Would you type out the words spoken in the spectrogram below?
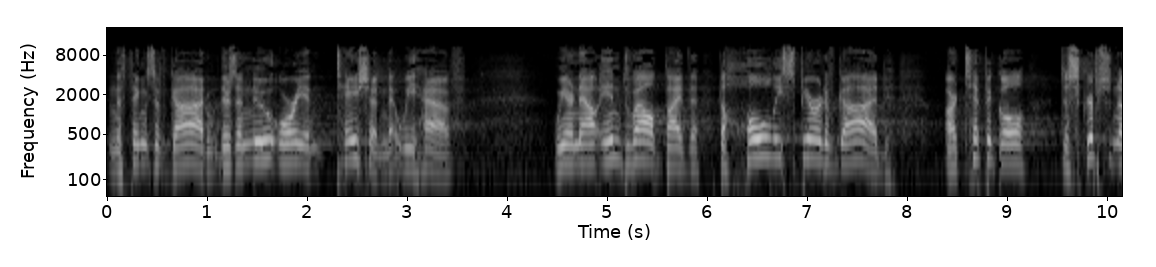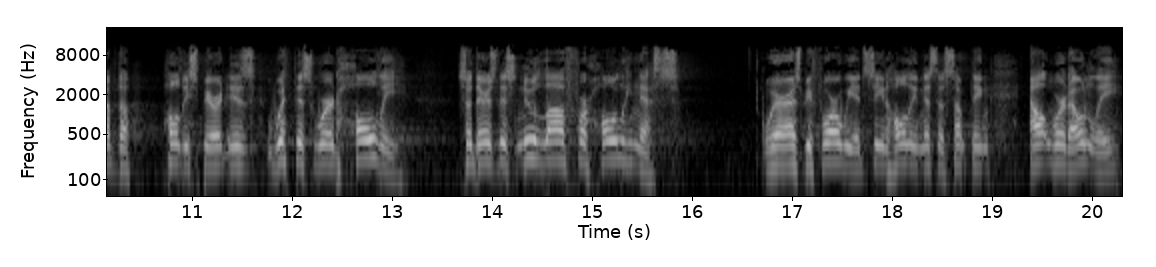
and the things of God. There's a new orientation that we have. We are now indwelt by the, the Holy Spirit of God. Our typical description of the Holy Spirit is with this word holy. So there's this new love for holiness. Whereas before we had seen holiness as something outward only,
